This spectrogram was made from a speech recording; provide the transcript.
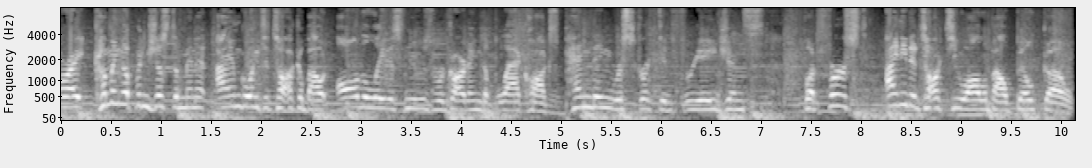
Alright, coming up in just a minute, I am going to talk about all the latest news regarding the Blackhawks pending restricted free agents. But first, I need to talk to you all about Built Go,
